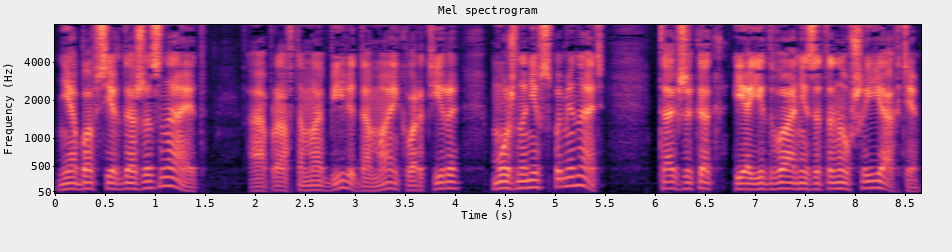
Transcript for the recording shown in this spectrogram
не обо всех даже знает, а про автомобили, дома и квартиры можно не вспоминать, так же, как и о едва не затонувшей яхте,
